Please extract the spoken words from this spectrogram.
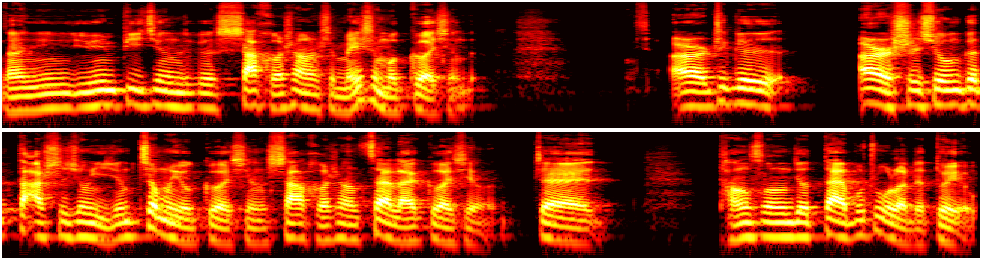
那你因为毕竟这个沙和尚是没什么个性的，而这个二师兄跟大师兄已经这么有个性，沙和尚再来个性，这唐僧就带不住了这队伍。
